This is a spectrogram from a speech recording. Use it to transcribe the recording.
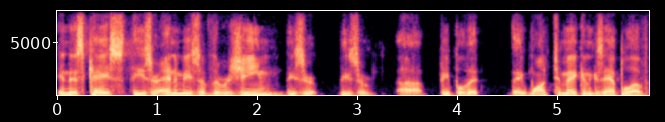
in this case, these are enemies of the regime. These are these are uh, people that they want to make an example of.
